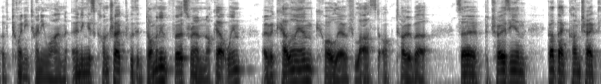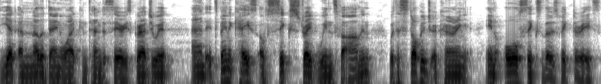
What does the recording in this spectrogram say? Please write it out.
of 2021, earning his contract with a dominant first round knockout win over Kaloyan Kolev last October. So, Petrosyan got that contract, yet another Dana White Contender Series graduate, and it's been a case of six straight wins for Armin, with a stoppage occurring in all six of those victories.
